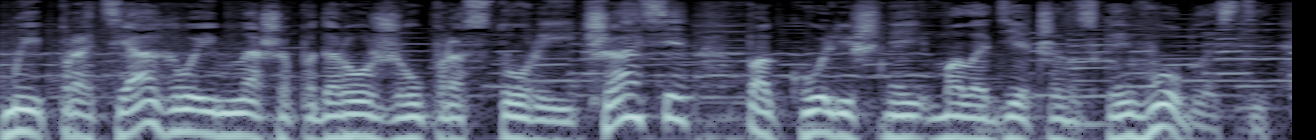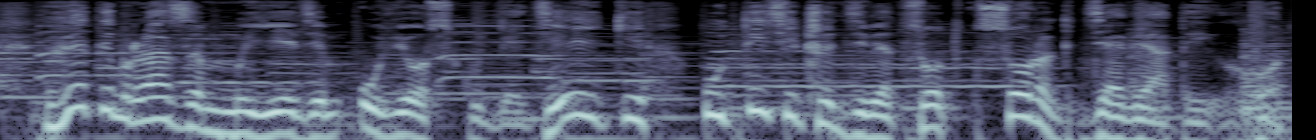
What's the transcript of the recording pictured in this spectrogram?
мы працягваем наша падарожжа ў прасторы і часе па колішняй маладзечанскай вобласці гэтым разам мы едзем у вёску ядзейкі ў 1949 год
